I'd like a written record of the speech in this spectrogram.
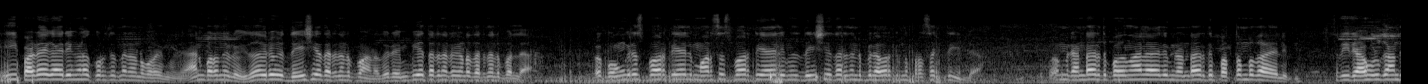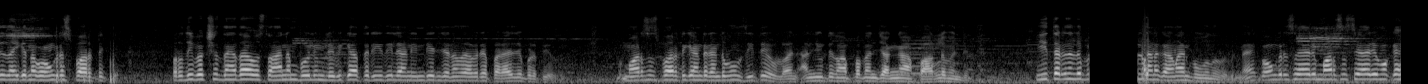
ഈ പഴയ കാര്യങ്ങളെക്കുറിച്ച് എന്തിനാണ് പറയുന്നത്? ഞാൻ പറഞ്ഞല്ലോ ഇതൊരു ദേശീയ തെരഞ്ഞെടുപ്പാണ്. ഇതൊരു എം പിയെ തെരഞ്ഞെടുക്കേണ്ട തെരഞ്ഞെടുപ്പല്ല. ഇപ്പോൾ കോൺഗ്രസ് പാർട്ടി ആയാലും മാർക്സിസ്റ്റ് പാർട്ടി ആയാലും ഇത് ദേശീയ തെരഞ്ഞെടുപ്പിൽ അവർക്കിന്ന് പ്രസക്തിയില്ല. ഇപ്പം രണ്ടായിരത്തി പതിനാലായാലും രണ്ടായിരത്തി പത്തൊമ്പതായാലും ശ്രീ രാഹുൽ ഗാന്ധി നയിക്കുന്ന കോൺഗ്രസ് പാർട്ടിക്ക് പ്രതിപക്ഷ നേതാവ് സ്ഥാനം പോലും ലഭിക്കാത്ത രീതിയിലാണ് ഇന്ത്യൻ ജനത അവരെ പരാജയപ്പെടുത്തിയത്. മാർക്സിസ്റ്റ് പാർട്ടിക്കാണ്ട് രണ്ട് മൂന്ന് സീറ്റേ ഉള്ളൂ. അഞ്ഞ- അഞ്ഞൂറ്റി നാൽപ്പത്തഞ്ച് അംഗ പാർലമെന്റിൽ ഈ തെരഞ്ഞെടുപ്പിലാണ് കാണാൻ പോകുന്നത്. പിന്നെ കോൺഗ്രസ്സുകാരും മാർക്സിസ്റ്റുകാരും ഒക്കെ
